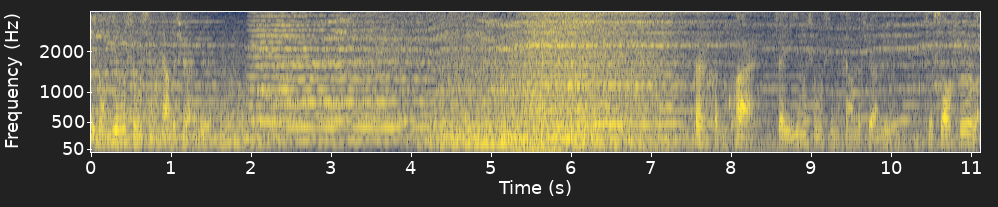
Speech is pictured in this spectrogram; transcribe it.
一种英雄形象的旋律。但是很快，这英雄形象的旋律就消失了。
